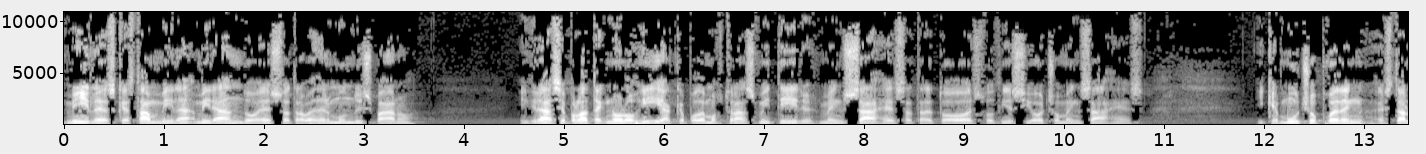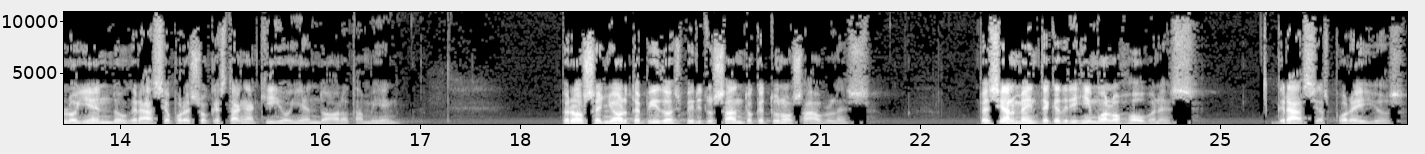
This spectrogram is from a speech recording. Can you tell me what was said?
miles que están mirando eso a través del mundo hispano. Y gracias por la tecnología que podemos transmitir mensajes a través de todos estos 18 mensajes y que muchos pueden estarlo oyendo. Gracias por eso que están aquí oyendo ahora también. Pero Señor, te pido Espíritu Santo que tú nos hables. especialmente que dirigimos a los jóvenes. Gracias por ellos.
